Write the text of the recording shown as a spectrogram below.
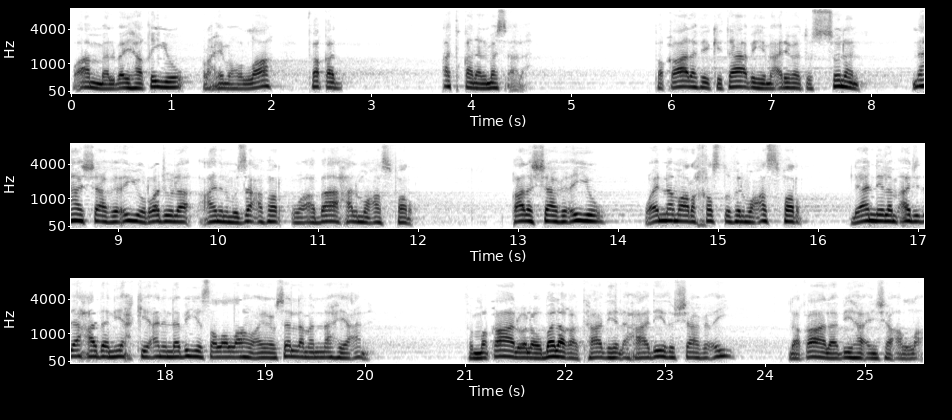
وأما البيهقي رحمه الله فقد أتقن المسألة فقال في كتابه معرفة السنن نهى الشافعي الرجل عن المزعفر وأباح المعصفر. قال الشافعي وإنما رخصت في المعصفر لأني لم أجد أحدا يحكي عن النبي صلى الله عليه وسلم النهي عنه. ثم قال ولو بلغت هذه الأحاديث الشافعي لقال بها إن شاء الله.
